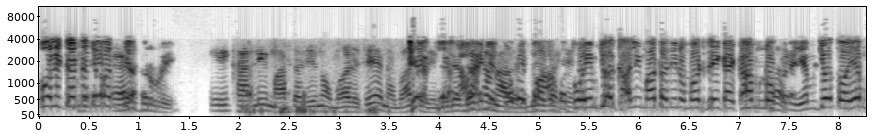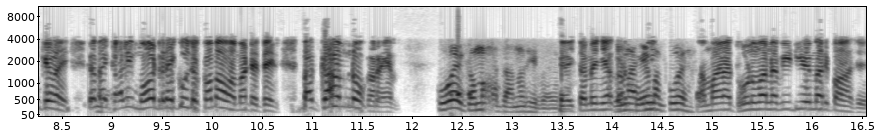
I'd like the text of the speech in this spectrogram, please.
પોલીસ સ્ટેશન જવાની જરૂરી? એ ખાલી માતાજીનો મઢ છે ને માતાજી દર્શન આવે તો- કઈ એમ કહો ખાલી માતાજીનો મઠ છે એ કામ નો કરે. એમ કહો તો એમ કહેવાય કે ભાઈ ખાલી મઢ રાખ્યું છે કમાવા માટે થઈને. કામ નો કરે એમ. કોઈ કમાતા નથી ભાઈ. તમે એમાં કોઈ અમારા ધૂણવાના વીડિયો મારી પાસે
